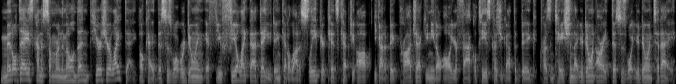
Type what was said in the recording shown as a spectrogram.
Middle day is kind of somewhere in the middle. And then here's your light day. Okay, this is what we're doing. If you feel like that day you didn't get a lot of sleep, your kids kept you up, you got a big project, you need all, your faculties because you got the big presentation that you're doing. All right, this is what you're doing today.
